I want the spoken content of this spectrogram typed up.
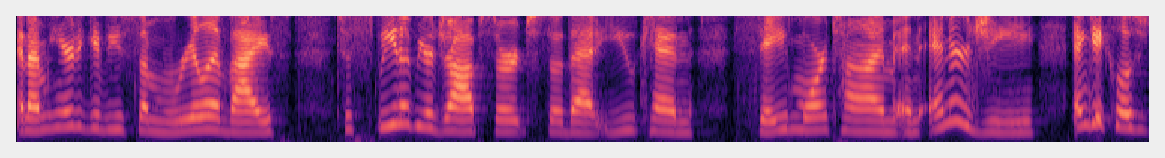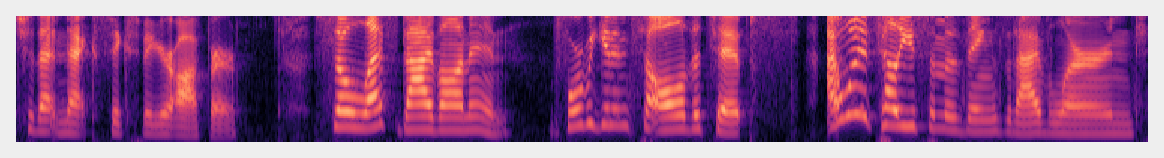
and I'm here to give you some real advice to speed up your job search so that you can save more time and energy and get closer to that next six figure offer. So let's dive on in. Before we get into all of the tips, I want to tell you some of the things that I've learned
